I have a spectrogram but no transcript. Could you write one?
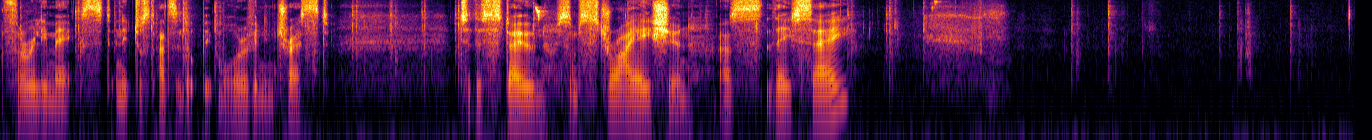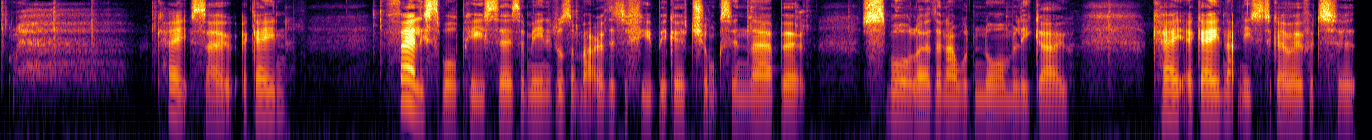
thoroughly mixed and it just adds a little bit more of an interest to the stone, some striation as they say. Okay, so again, fairly small pieces. I mean, it doesn't matter if there's a few bigger chunks in there, but smaller than I would normally go. Okay, again, that needs to go over to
